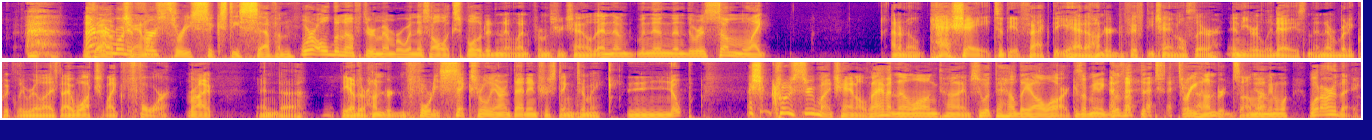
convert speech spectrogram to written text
I remember when it first- three sixty seven. We're old enough to remember when this all exploded and it went from three channels, and then and then, then there was some like I don't know cachet to the fact that you had 150 channels there in the early days, and then everybody quickly realized I watched like four, right? And uh, the other 146 really aren't that interesting to me. Nope. I should cruise through my channels. I haven't in a long time. See what the hell they all are. Because I mean, it goes up to 300 some. I mean, what, what are they?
